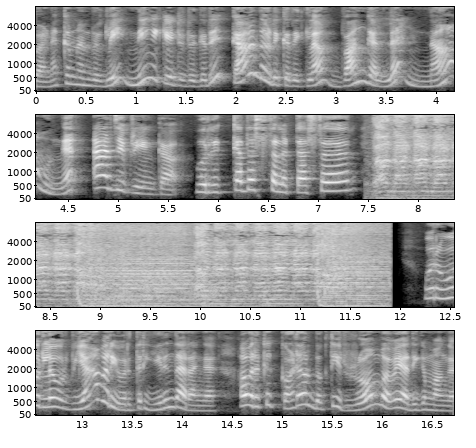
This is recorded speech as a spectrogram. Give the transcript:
வணக்கம் நண்பர்களே நீங்க கேட்டுட்டு இருக்குது காதோடு கதைக்கலாம். வங்கல்ல நான் உங்க ஆர்ஜே பிரியங்கா. ஒரு கதை சொல்லட்டா சார் ஊரில் ஒரு வியாபாரி ஒருத்தர் இருந்தாராங்க. அவருக்கு கடவுள் பக்தி ரொம்பவே அதிகமாங்க.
